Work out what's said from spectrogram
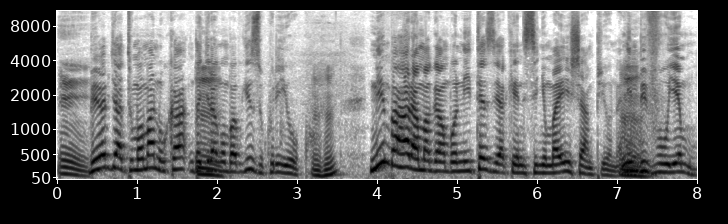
Eh. bibe byatuma amanuka ndagira Mm. ngo mbabwize ukuri yuko. Nimba hari amagambo niteze ya kenisi nyuma y'iyi shampiyona nimbivuyemo.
